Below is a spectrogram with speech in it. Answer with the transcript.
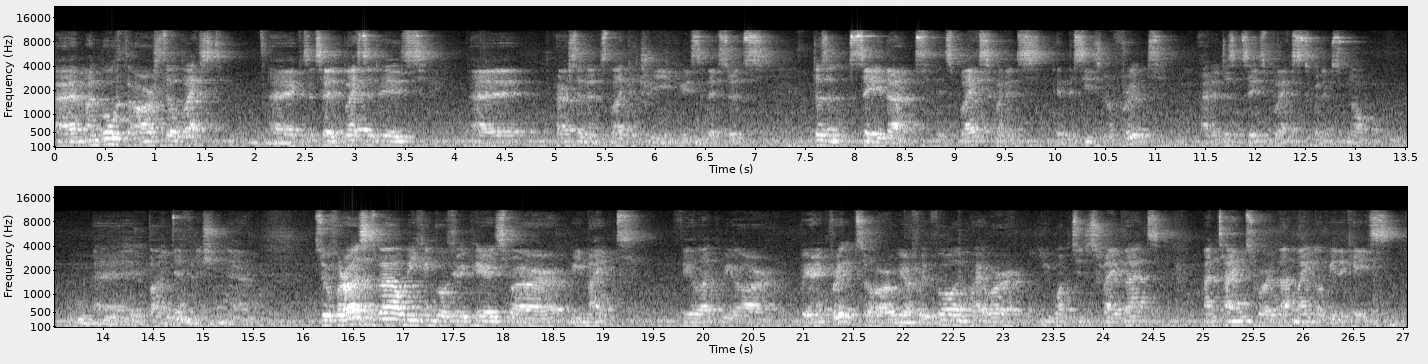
Um, and both are still blessed, because uh, it says, "Blessed is uh, the person that's like a tree who is this." So it's doesn't say that it's blessed when it's in the season of fruit, and it doesn't say it's blessed when it's not, uh, by definition there. So for us as well, we can go through periods where we might feel like we are bearing fruit or we are fruitful, and however you want to describe that, and times where that might not be the case.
